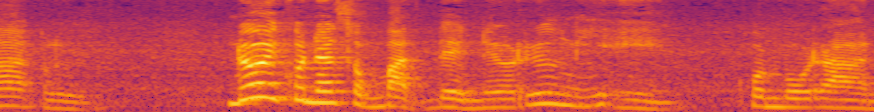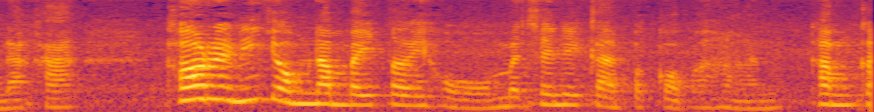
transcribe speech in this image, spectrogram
มากๆเลย ด้วยคุณสมบัติเด่นในเรื่องนี้เอง คนโบราณนะคะเขาเลยนิยมนำใบเตยหอมมาใช้ในการประกอบอาหารทำข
